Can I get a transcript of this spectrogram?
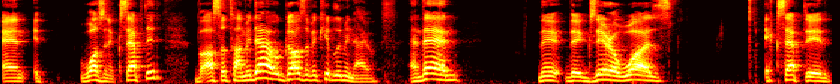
and it wasn't accepted. And then the, the Xera was accepted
